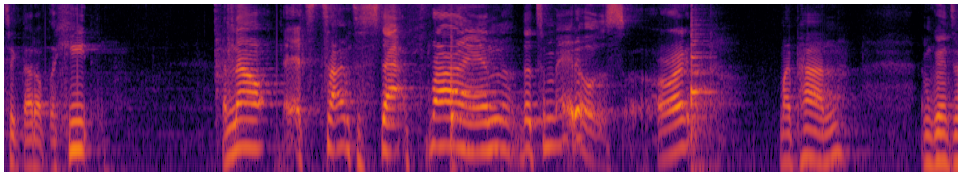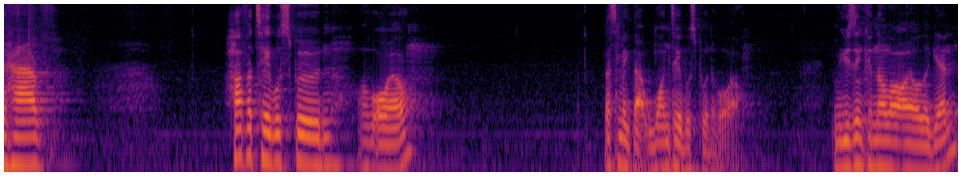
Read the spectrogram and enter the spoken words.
Take that off the heat. And now it's time to start frying the tomatoes. All right, my pan, I'm going to have half a tablespoon of oil. Let's make that one tablespoon of oil. I'm using canola oil again.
